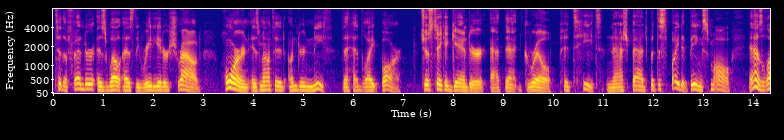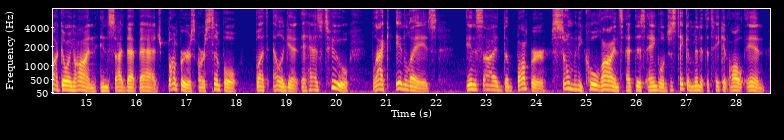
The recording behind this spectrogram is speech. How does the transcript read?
to the fender as well as the radiator shroud. Horn is mounted underneath the headlight bar. Just take a gander at that grill. Petite Nash badge, but despite it being small, it has a lot going on inside that badge. Bumpers are simple but elegant. It has two black inlays inside the bumper. So many cool lines at this angle. Just take a minute to take it all in.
